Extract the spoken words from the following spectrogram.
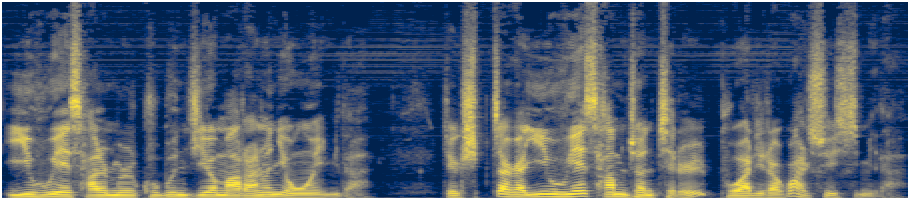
이후의 삶을 구분지어 말하는 용어입니다. 즉 십자가 이후의 삶 전체를 부활이라고 할 수 있습니다.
